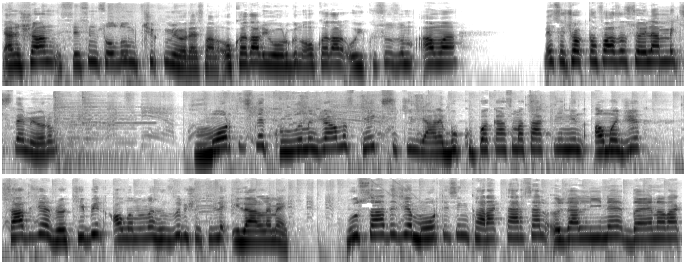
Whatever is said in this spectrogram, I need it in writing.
Yani şu an sesim soluğum çıkmıyor resmen. O kadar yorgun, o kadar uykusuzum ama neyse çok da fazla söylenmek istemiyorum. Mortis'le kullanacağımız tek skill yani bu kupa kasma taktiğinin amacı sadece rakibin alanına hızlı bir şekilde ilerlemek. Bu sadece Mortis'in karaktersel özelliğine dayanarak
